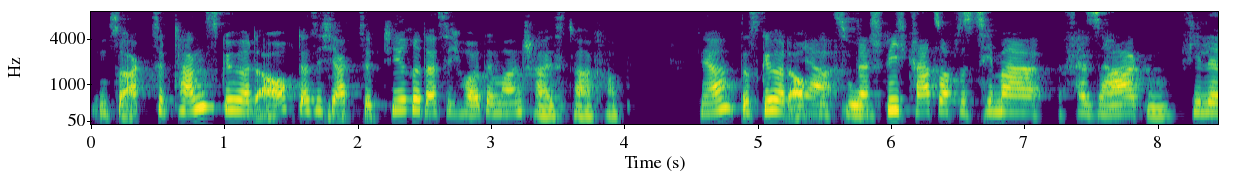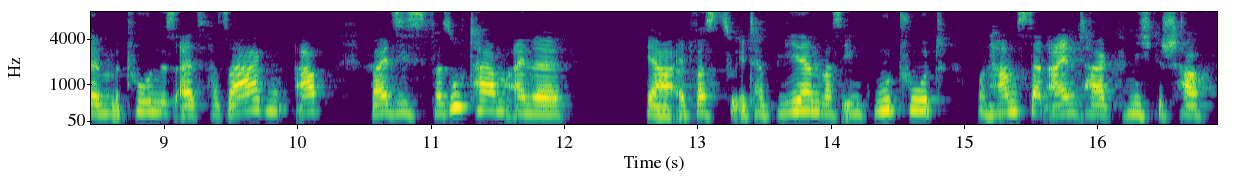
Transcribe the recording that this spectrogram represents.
Und zur Akzeptanz gehört auch, dass ich akzeptiere, dass ich heute mal einen Scheißtag habe. Ja, das gehört auch ja, dazu. Da spiele ich gerade so auf das Thema Versagen. Viele tun es als Versagen ab, weil sie es versucht haben, eine ja etwas zu etablieren, was ihnen gut tut und haben es dann einen Tag nicht geschafft,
